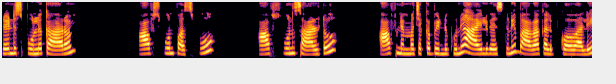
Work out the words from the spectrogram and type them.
రెండు స్పూన్ల కారం హాఫ్ స్పూన్ పసుపు హాఫ్ స్పూన్ సాల్టు హాఫ్ నిమ్మ చెక్క పిండుకుని ఆయిల్ వేసుకుని బాగా కలుపుకోవాలి.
